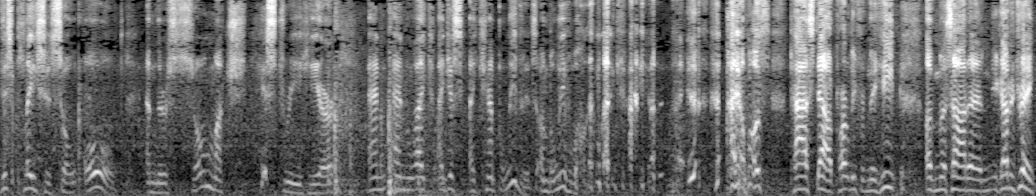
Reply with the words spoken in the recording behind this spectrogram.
this place is so old and there's so much history here and and like i just i can't believe it. It's unbelievable. Like I, I, almost passed out partly from the heat of masada and you gotta drink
